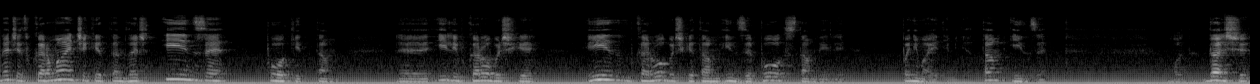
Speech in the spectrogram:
значит, в карманчике, там, значит, in the pocket, там, э, или в коробочке, in, в коробочке, там, in the box, там, или, понимаете меня, там in the. Вот. Дальше.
